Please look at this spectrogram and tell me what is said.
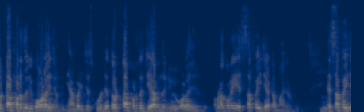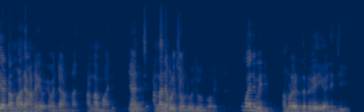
തൊട്ടപ്പുറത്ത് ഒരു കോളേജ് ഉണ്ട്. ഞാൻ പഠിച്ച സ്കൂളിന്റെ തൊട്ടപ്പുറത്ത് ചേർന്ന ഒരു കോളേജ് ഉണ്ട്. അവിടെ കുറെ എസ് എഫ് ഐ ചേട്ടന്മാരുണ്ട്. എസ് എഫ് ഐ ചേട്ടന്മാരാണ് എന്റെ അണ്ണൻ അണ്ണന്മാര്. ഞാൻ അണ്ണനെ വിളിച്ചോണ്ട് വരുമെന്ന് പറയും. അമ്മമാര് വരും. നമ്മൾ എടുത്തിട്ട് കൈകാര്യം ചെയ്യും.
